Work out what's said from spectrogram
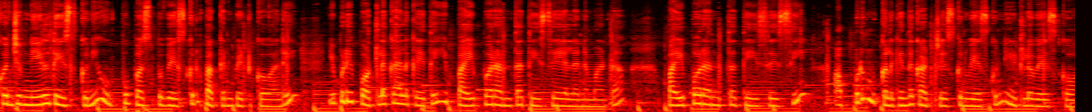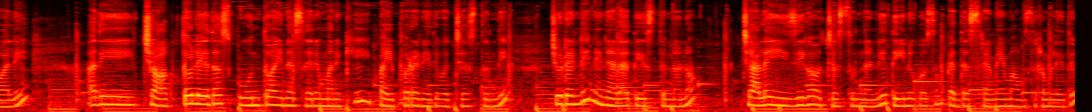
కొంచెం నీళ్ళు తీసుకుని ఉప్పు పసుపు వేసుకుని పక్కన పెట్టుకోవాలి. ఇప్పుడు ఈ పొట్లకాయలకైతే ఈ పైపొర అంతా తీసేయాలన్నమాట. పైపొర అంతా తీసేసి అప్పుడు ముక్కల కింద కట్ చేసుకుని వేసుకుని నీటిలో వేసుకోవాలి. అది చాక్తో లేదా స్పూన్తో అయినా సరే మనకి పైపొర అనేది వచ్చేస్తుంది. చూడండి నేను ఎలా తీస్తున్నానో. చాలా ఈజీగా వచ్చేస్తుందండి. దీనికోసం పెద్ద శ్రమ ఏం అవసరం లేదు.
